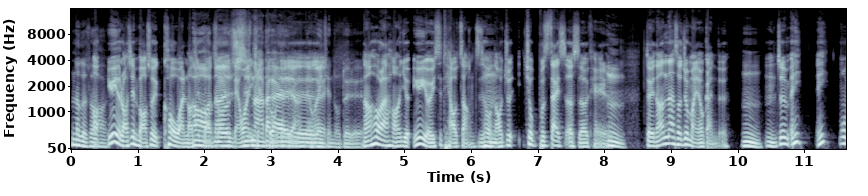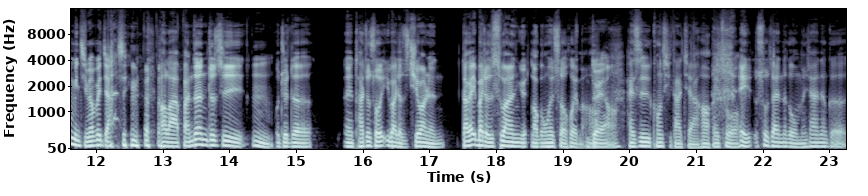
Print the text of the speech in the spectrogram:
那个时候、哦、因为有劳健保，所以扣完劳健保之后两万一千多，对对对，两万一千多，对对对。然后后来好像有因为有一次调涨之后，然后就就不是再是二十二 k 了，嗯。对，然后那时候就蛮有感的，嗯嗯，就是哎哎，莫名其妙被加薪了。好啦，反正就是，嗯，我觉得，哎，他就说一百九十七万人，大概一百九十四万元劳工会受惠嘛，对啊，还是恭喜大家哈，没错。哎，说在那个我们现在那个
